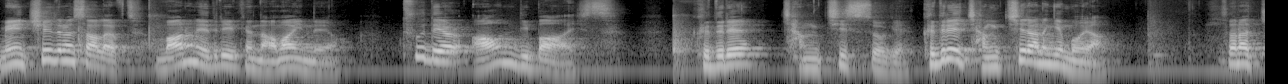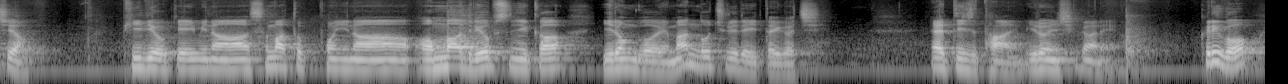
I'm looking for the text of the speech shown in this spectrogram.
Many children are left. 많은 애들이 이렇게 남아있네요. To their own device. 그들의 장치 속에. 그들의 장치라는 게 뭐야? 써놨죠? 비디오 게임이나 스마트폰이나 엄마들이 없으니까 이런 거에만 노출이 돼 있다 이거지. At this time. 이런 시간에요. 그리고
